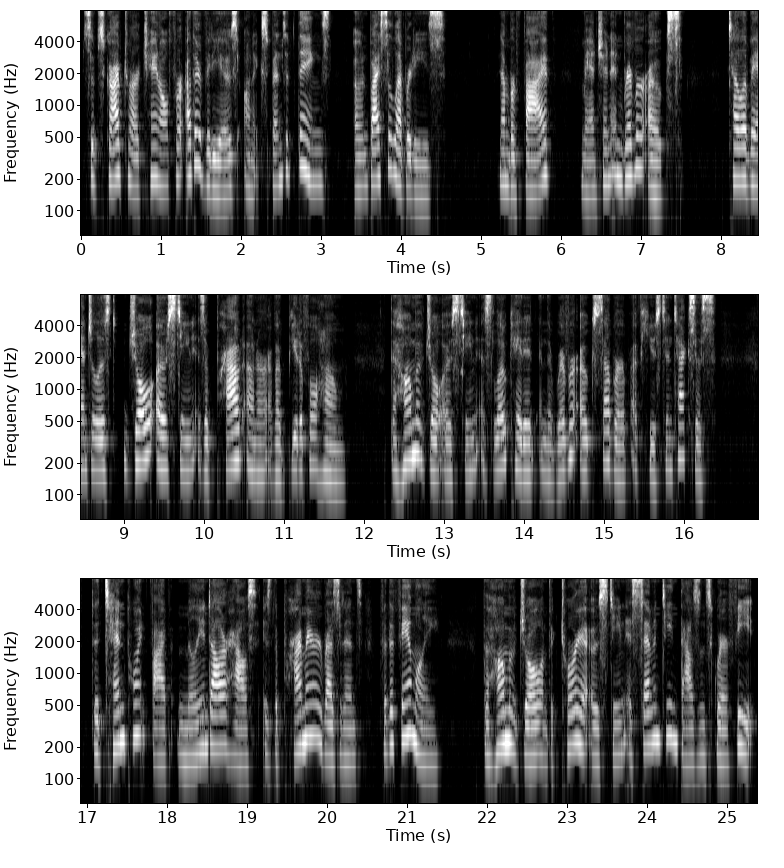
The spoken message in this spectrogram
Subscribe to our channel for other videos on expensive things owned by celebrities. Number 5. Mansion in River Oaks. Televangelist Joel Osteen is a proud owner of a beautiful home. The home of Joel Osteen is located in the River Oaks suburb of Houston, Texas. The $10.5 million house is the primary residence for the family. The home of Joel and Victoria Osteen is 17,000 square feet.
